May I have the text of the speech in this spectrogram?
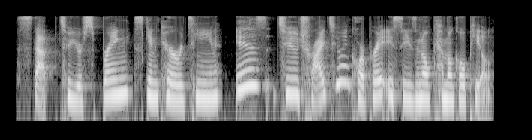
step to your spring skincare routine is to try to incorporate a seasonal chemical peel.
